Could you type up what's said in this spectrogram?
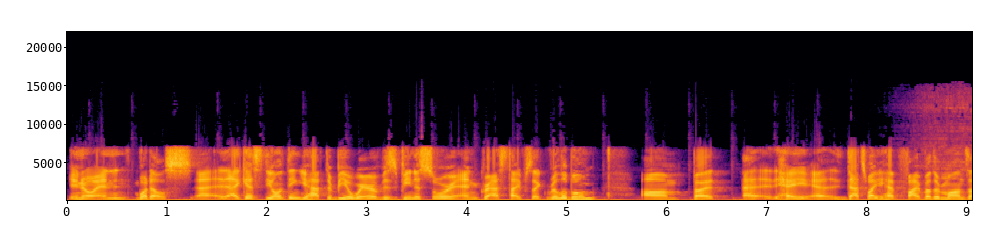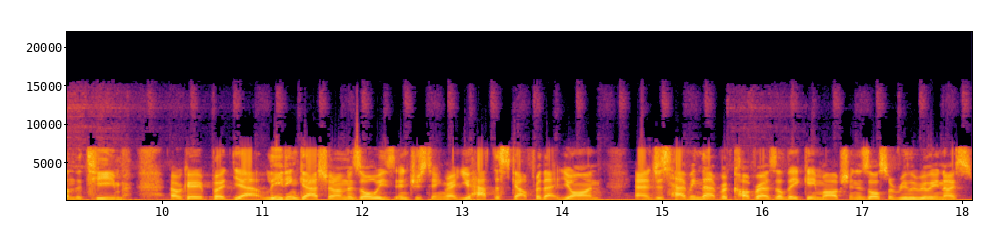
you know, and what else? Uh, I guess the only thing you have to be aware of is Venusaur and grass types like Rillaboom. Um, but uh, hey, uh, that's why you have five other Mons on the team. okay, but yeah, leading Gastrodon is always interesting, right? You have to scout for that yawn, and just having that recover as a late game option is also really, really nice.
